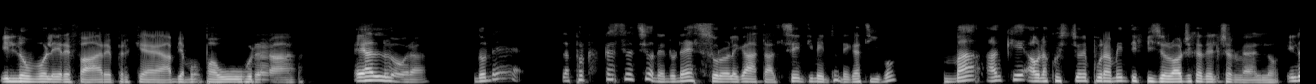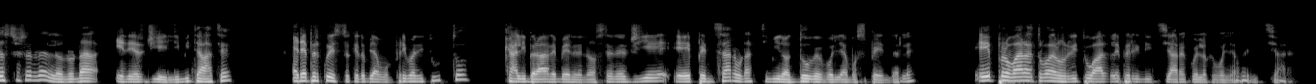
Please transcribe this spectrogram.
il non volere fare perché abbiamo paura. E allora, non è, la procrastinazione non è solo legata al sentimento negativo, ma anche a una questione puramente fisiologica del cervello. Il nostro cervello non ha energie illimitate ed è per questo che dobbiamo prima di tutto calibrare bene le nostre energie e pensare un attimino a dove vogliamo spenderle e provare a trovare un rituale per iniziare quello che vogliamo iniziare.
